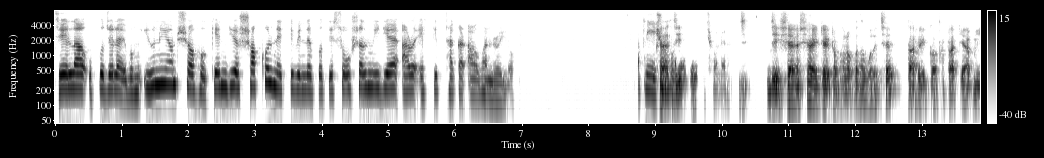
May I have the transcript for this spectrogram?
জেলা, উপজেলা এবং ইউনিয়ন সহ কেন্দ্রীয় সকল নেতৃবৃন্দের প্রতি সোশ্যাল মিডিয়ায় আরও অ্যাক্টিভ থাকার আহ্বান রইল।" আপনি এই হ্যাঁ, কিছু বলেন। জি, সে এটা একটা ভালো কথা বলেছে। তার এই কথাটাকে আমি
